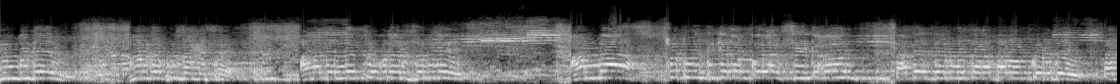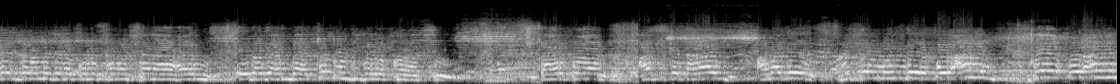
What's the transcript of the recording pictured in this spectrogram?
হিন্দুদের দুর্গা পূজা গেছে। আমাদের নেত্রকোনার জমিনে আমরা চতুর্দিকে লক্ষ্য রাখছি, কারণ তাদের ধর্ম ধর্মে যেন কোনো সমস্যা না হয় এইভাবে আমরা চতুর্দিকে লক্ষ্য রাখছি। তারপর আজকে তারাই আমাদের মুসলমানদের কোরআন যে কোরআন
